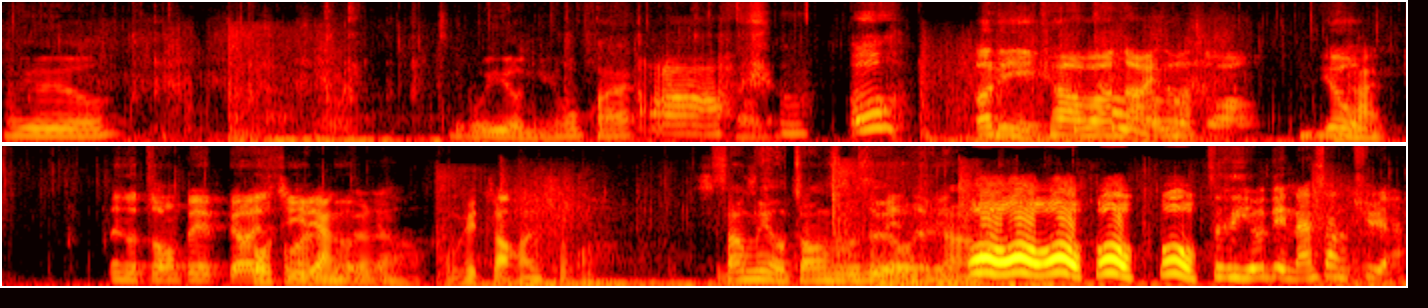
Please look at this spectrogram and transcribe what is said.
哎呦呦，我有牛排，啊，手哦，二弟，你看要不要拿一个装？因为我你看那个装备标收集两个了，我可以召唤什么？上面有装是不是？我去拿。哦哦哦哦哦！这个有点难上去啊。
